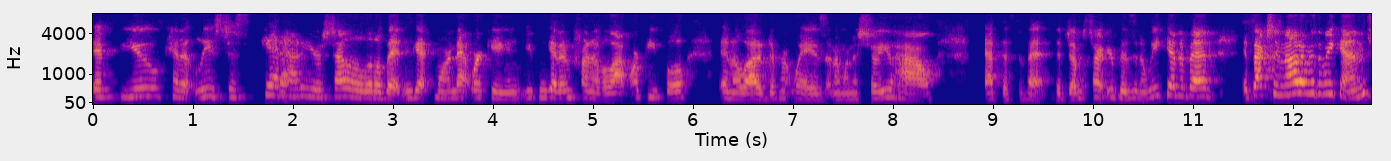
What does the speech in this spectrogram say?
if you can at least just get out of your shell a little bit and get more networking, you can get in front of a lot more people in a lot of different ways. And I'm going to show you how at this event, the Jumpstart Your Biz in a Weekend event. It's actually not over the weekend.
